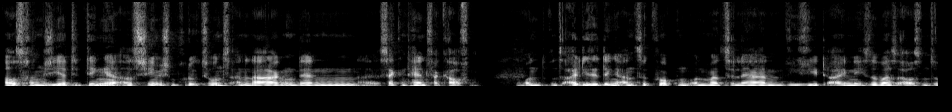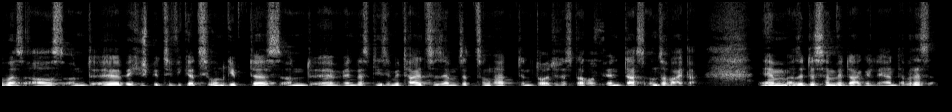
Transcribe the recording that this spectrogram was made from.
ausrangierte Dinge aus chemischen Produktionsanlagen denn äh, Secondhand verkaufen und uns all diese Dinge anzugucken und mal zu lernen, wie sieht eigentlich sowas aus und sowas aus und äh, welche Spezifikationen gibt das und äh, wenn das diese Metallzusammensetzung hat, dann deutet das darauf hin, das und so weiter. Ähm, also das haben wir da gelernt. Aber das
